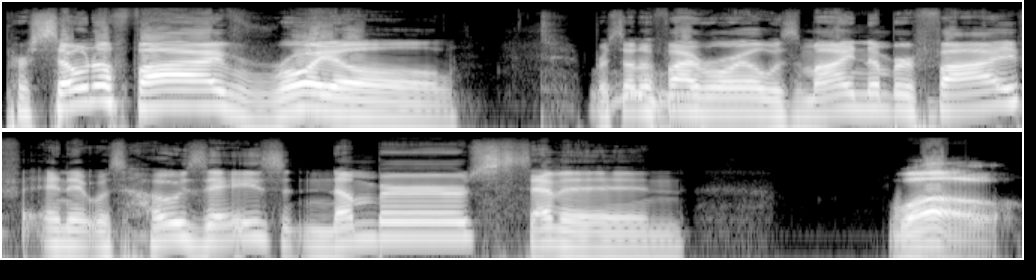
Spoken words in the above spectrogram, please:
Persona 5 Royal. Persona 5 Royal was my number five, and it was Jose's number seven. Whoa.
